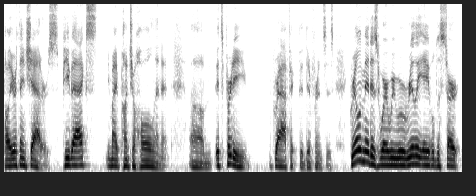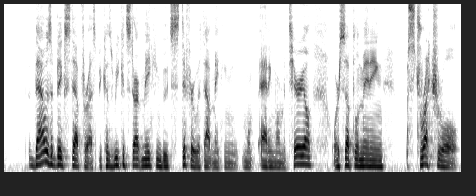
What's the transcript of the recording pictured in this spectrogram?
polyurethane shatters. Pebax you might punch a hole in it. Um, it's pretty graphic the differences. Grilamid is where we were really able to start. That was a big step for us because we could start making boots stiffer without making more, adding more material or supplementing structural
